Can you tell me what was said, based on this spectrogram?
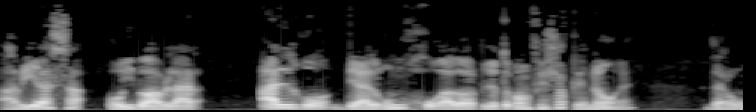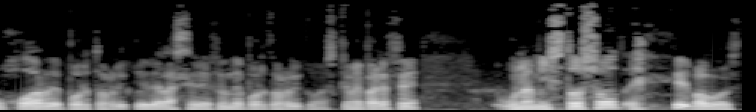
habías oído hablar algo de algún jugador? Yo te confieso que no, ¿eh? De algún jugador de Puerto Rico y de la selección de Puerto Rico. Es que me parece un amistoso, vamos,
